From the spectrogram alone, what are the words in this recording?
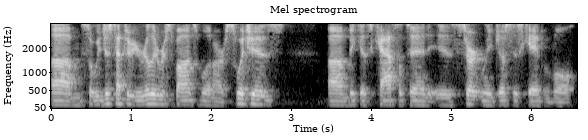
Um, so we just have to be really responsible in our switches um, because Castleton is certainly just as capable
